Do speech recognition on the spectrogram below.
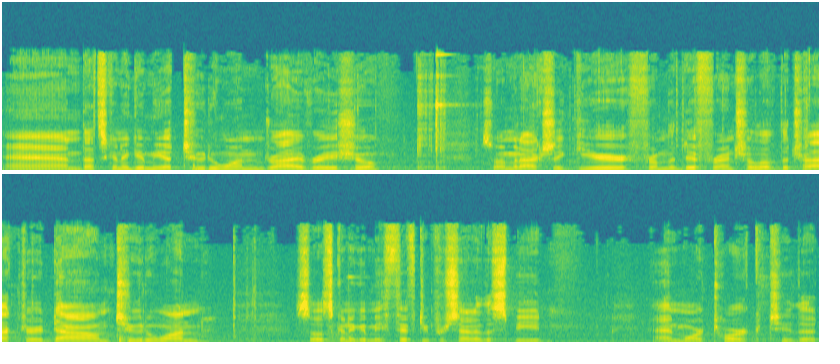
And that's going to give me a 2 to 1 drive ratio. So I'm going to actually gear from the differential of the tractor down 2 to 1. So it's going to give me 50% of the speed and more torque to the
